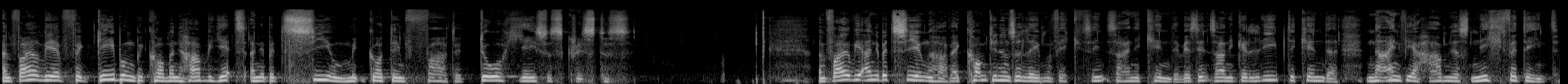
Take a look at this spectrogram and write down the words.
und weil wir Vergebung bekommen, haben wir jetzt eine Beziehung mit Gott, dem Vater, durch Jesus Christus. Und weil wir eine Beziehung haben, er kommt in unser Leben, wir sind seine Kinder, wir sind seine geliebten Kinder. Nein, wir haben es nicht verdient.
